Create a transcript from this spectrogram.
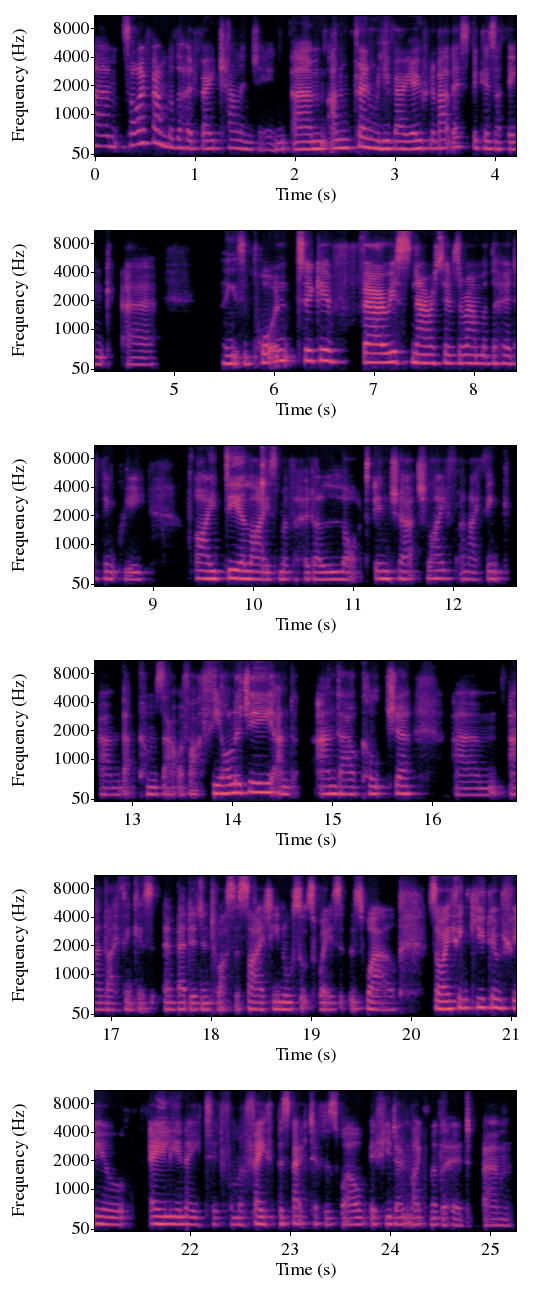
um, so. I found motherhood very challenging, um, and I'm trying really very open about this because I think uh, I think it's important to give various narratives around motherhood. I think we idealize motherhood a lot in church life, and I think um, that comes out of our theology and and our culture, um, and I think it's embedded into our society in all sorts of ways as well. So I think you can feel alienated from a faith perspective as well if you don't like motherhood. Um,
